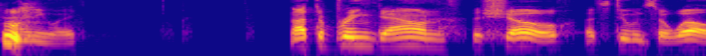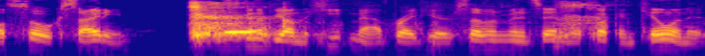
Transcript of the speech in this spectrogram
Hmm. anyway, not to bring down the show that's doing so well, so exciting. It's to be on the heat map right here. Seven minutes in, we're fucking killing it.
